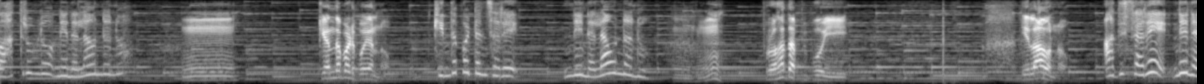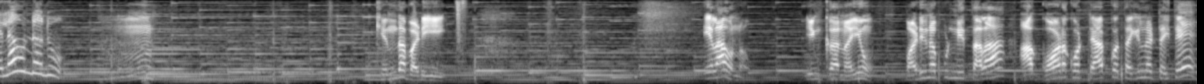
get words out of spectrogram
బాత్రూంలో నేను ఎలా ఉన్నాను కింద పడిపోయాను. కింద పడ్డాను సరే నేను ఎలా ఉన్నాను స్పృహ తప్పిపోయి ఇలా ఉన్నావు. అది సరే నేను ఎలా ఉన్నాను? కింద పడి ఇలా ఉన్నావు. ఇంకా నయం. పడినప్పుడు నీ తల ఆ గోడకో ట్యాప్కో తగిలినట్టయితే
